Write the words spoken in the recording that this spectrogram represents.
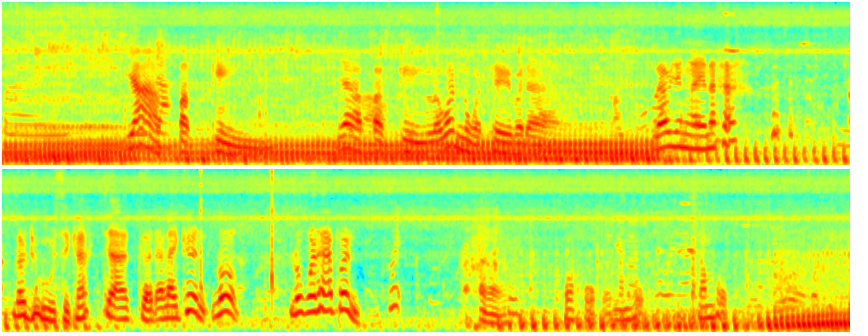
ไป หญ้าปักกิ่งหญ้าปักกิ่งแล้วว่าหนวดเทวดา แล้วยังไงนะคะ เราดูสิคะ จะเกิดอะไรขึ้น ลูก ลูกว่าแทเพิ่นอะไรโอ้โหน้ำหกน้ำหกเอ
